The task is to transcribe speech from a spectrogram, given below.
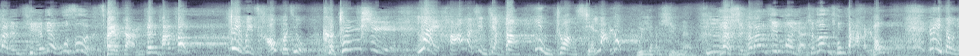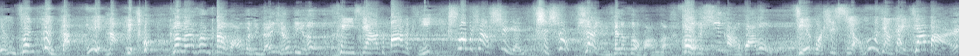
大人铁面无私，才敢跟他斗。这位曹国舅可真是癞蛤蟆进酱缸，硬装咸腊肉。哎呀，行啊，那屎壳郎进墨眼是愣冲大海捞。绿豆蝇钻粪缸，越闹越臭。隔门缝看王八是原形毕露，黑瞎子扒了皮，说不上是人是兽。下雨天的破房子，造个西塘花漏，结果是小木匠带夹板儿，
